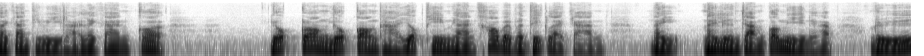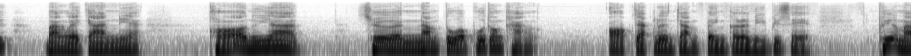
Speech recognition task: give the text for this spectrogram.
รายการทีวีหลายรายการก็ยกกล้องยกกองถ่ายยกทีมงานเข้าไปบันทึกรายการในในเรือนจำก็มีนะครับ หรือบางรายการเนี่ยขออนุญาตเชิญนำตัวผู้ต้องขังออกจากเรือนจำเป็นกรณีพิเศษ พื่อมา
